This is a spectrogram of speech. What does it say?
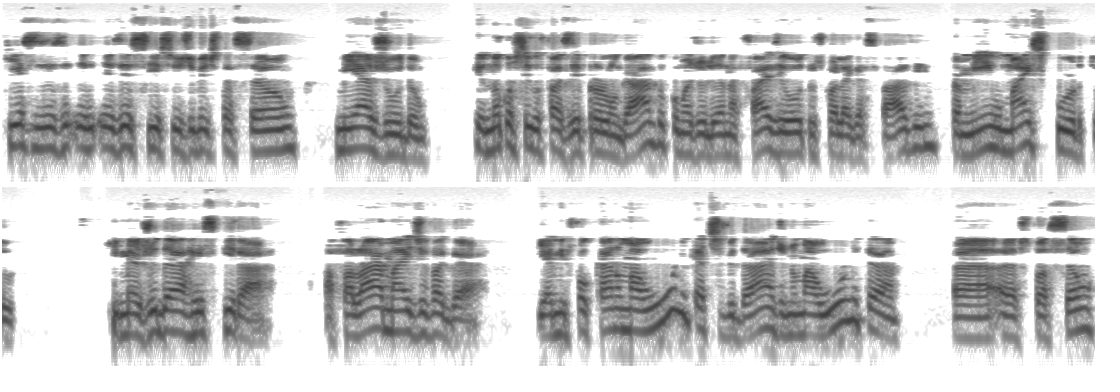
que esses exercícios de meditação me ajudam. Eu não consigo fazer prolongado, como a Juliana faz e outros colegas fazem. Para mim, o mais curto, que me ajuda a respirar, a falar mais devagar e a me focar numa única atividade, numa única uh, situação,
